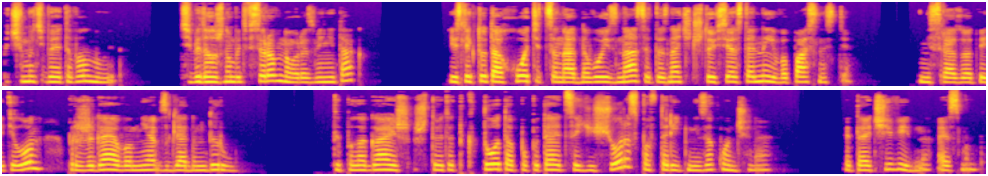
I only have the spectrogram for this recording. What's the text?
«Почему тебя это волнует? Тебе должно быть все равно, разве не так? Если кто-то охотится на одного из нас, это значит, что и все остальные в опасности». Не сразу ответил он, прожигая во мне взглядом дыру. «Ты полагаешь, что этот кто-то попытается еще раз повторить незаконченное?» «Это очевидно, Эсмонд.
